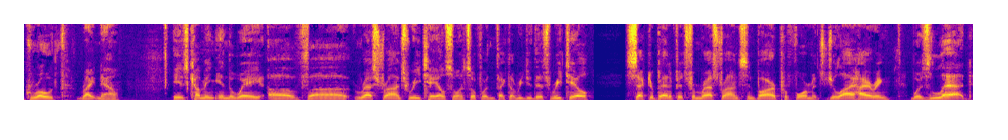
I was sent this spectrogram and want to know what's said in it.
growth right now is coming in the way of uh, restaurants, retail, so on and so forth. In fact, I'll read you this. Retail sector benefits from restaurants and bar performance. July hiring was led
